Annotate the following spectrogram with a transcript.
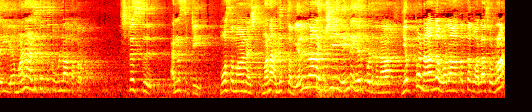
செய்ய மன அழுத்தத்துக்கு உள்ளாக்கப்படுறோம். ஸ்ட்ரெஸ் அனசிட்டி மோசமான மன அழுத்தம் எல்லா விஷயம் எங்க ஏற்படுதுன்னா எப்ப நாங்க ஒலா தத்தக ஒலா சொல்றோம்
